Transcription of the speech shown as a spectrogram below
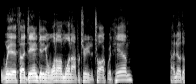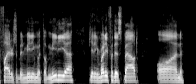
with uh, Dan getting a one on one opportunity to talk with him. I know the fighters have been meeting with the media, getting ready for this bout on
